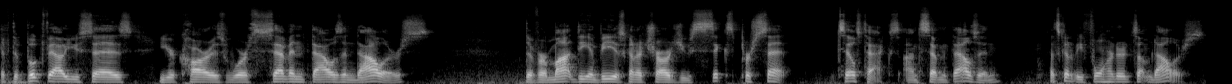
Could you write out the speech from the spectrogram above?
if the book value says your car is worth $7,000, the Vermont DMV is going to charge you 6% sales tax on 7000 that's going to be 400 something dollars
